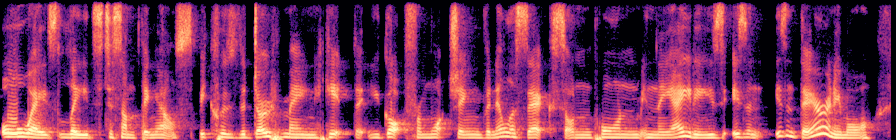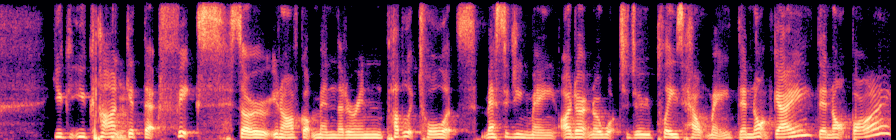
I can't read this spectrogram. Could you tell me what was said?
always leads to something else because the dopamine hit that you got from watching vanilla sex on porn in the 80s isn't isn't there anymore. You, you can't yeah. get that fix. So you know i've got men that are in public toilets messaging me. I don't know what to do. Please help me. They're not gay. They're not bi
